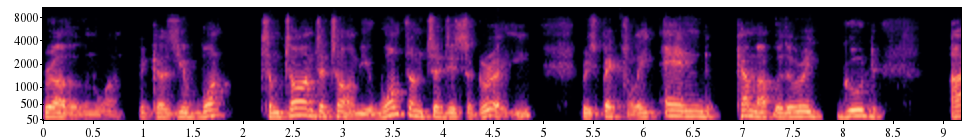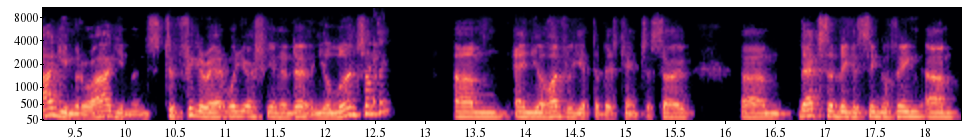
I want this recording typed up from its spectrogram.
rather than one because you want some time to time you want them to disagree respectfully and come up with a very good argument or arguments to figure out what you're actually going to do and you'll learn something um, and you'll hopefully get the best answer so um, that's the biggest single thing um,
